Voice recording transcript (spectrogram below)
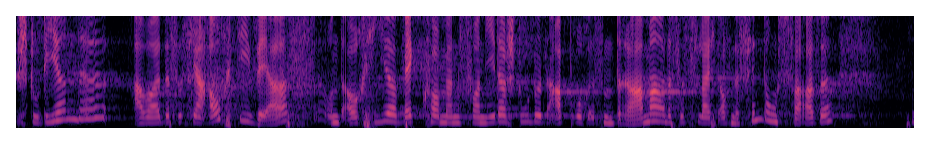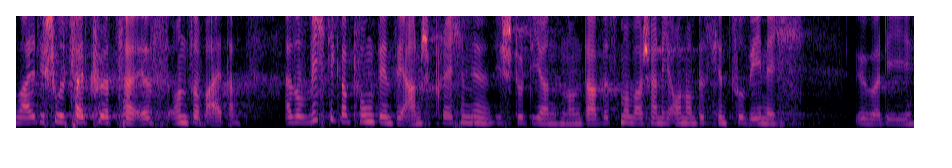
Studierende, aber das ist ja auch divers und auch hier wegkommen von jeder Studienabbruch ist ein Drama. Das ist vielleicht auch eine Findungsphase, weil die Schulzeit kürzer ist und so weiter. Also wichtiger Punkt, den Sie ansprechen, ja. die Studierenden. Und da wissen wir wahrscheinlich auch noch ein bisschen zu wenig über die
